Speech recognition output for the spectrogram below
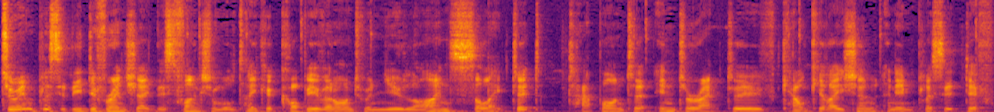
to implicitly differentiate this function, we'll take a copy of it onto a new line, select it, tap onto interactive calculation and implicit diff.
